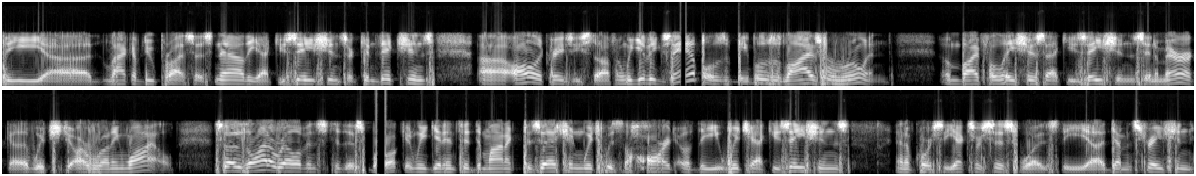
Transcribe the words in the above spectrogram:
the uh, lack of due process now, the accusations or convictions, uh, all the crazy stuff, and we give examples of people whose lives were ruined um, by fallacious accusations in America, which are running wild. So there's a lot of relevance to this book, and we get into demonic possession, which was the heart of the witch accusations. And of course, The Exorcist was the uh, demonstration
